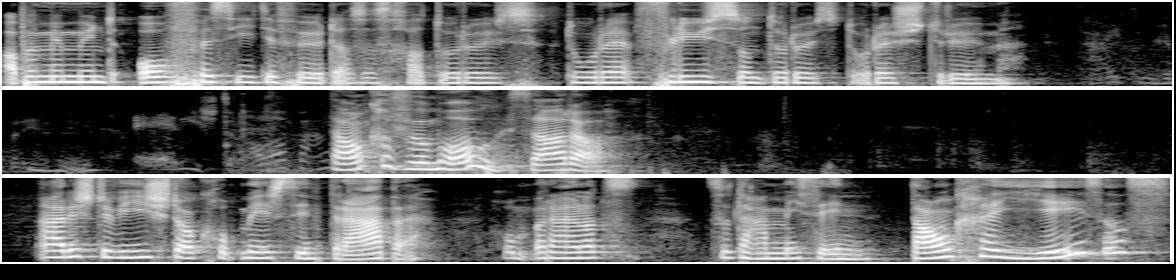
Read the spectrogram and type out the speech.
aber wir müssen offen sein dafür, dass es kann durch uns durchfließen und durch uns durchströmen Danke vielmals, Sarah. Er ist der Weinstock und wir sind die Reben. Kommt mir auch noch zu, zu dem in Sinn. Danke, Jesus,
